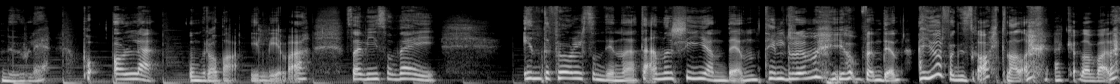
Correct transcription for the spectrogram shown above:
mulig på alle områder i livet. Så jeg viser vei inn til følelsene dine, til energien din, til drømmejobben din. Jeg gjør faktisk alt. Nei da, jeg kødder bare.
